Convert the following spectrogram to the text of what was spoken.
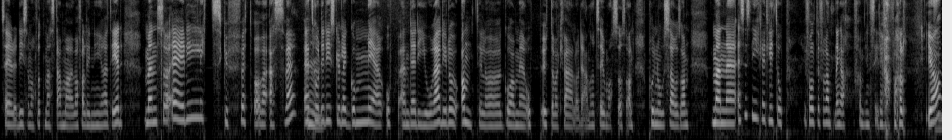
Så er det de som har fått mer stemmer, i hvert fall i nyere tid. Men så er jeg litt skuffet over SV. Jeg Mm. trodde de skulle gå mer opp enn det de gjorde. De lå jo an til å gå mer opp utover kvelden, og det endret seg jo masse og sånn. Prognoser og sånn. Men eh, jeg syns de gikk litt lite opp. I forhold til forventninger, fra min side i hvert fall. Ja.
